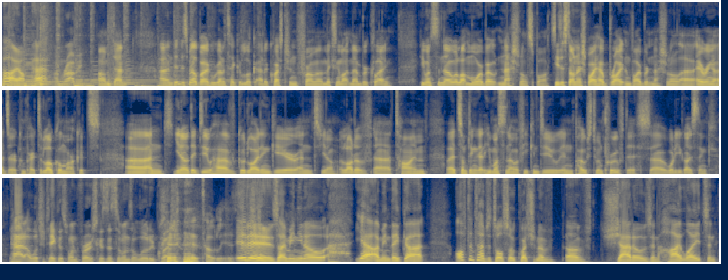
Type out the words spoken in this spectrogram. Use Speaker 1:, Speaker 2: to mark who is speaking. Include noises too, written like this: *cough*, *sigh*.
Speaker 1: Hi, I'm Pat.
Speaker 2: I'm Robbie.
Speaker 3: I'm Dan. And in this mailbag, we're going to take a look at a question from a Mixing Light member, Clay. He wants to know a lot more about national spots. He's astonished by how bright and vibrant national uh, airing ads are compared to local markets. Uh, and, you know, they do have good lighting gear and, you know, a lot of uh, time. Uh, it's something that he wants to know if he can do in post to improve this. Uh, what do you guys think?
Speaker 2: Pat, I'll let you take this one first because this one's a loaded question.
Speaker 3: it *laughs* totally is.
Speaker 1: It is. I mean, you know, *sighs* yeah, I mean, they've got. Oftentimes, it's also a question of, of shadows and highlights. And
